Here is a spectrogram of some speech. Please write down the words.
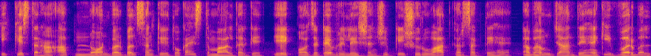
कि किस तरह आप नॉन वर्बल संकेतों का इस्तेमाल करके एक पॉजिटिव रिलेशनशिप की शुरुआत कर सकते हैं। अब हम जानते हैं कि वर्बल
